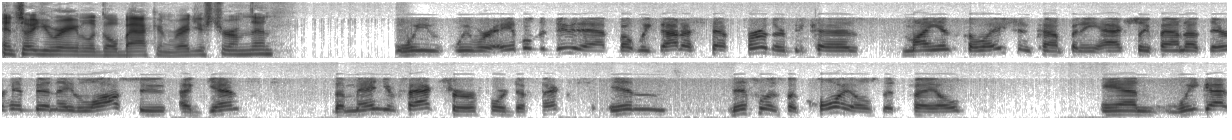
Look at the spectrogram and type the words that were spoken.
And so you were able to go back and register them then? we we were able to do that, but we got a step further because my installation company actually found out there had been a lawsuit against the manufacturer for defects in this was the coils that failed and we got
